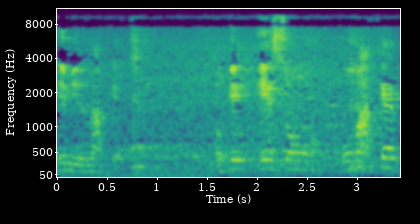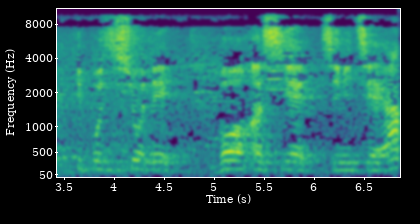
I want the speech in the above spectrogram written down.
Emile Marquette. Ok? E son Marquette ki posisyone bon ansyen simitiyera,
